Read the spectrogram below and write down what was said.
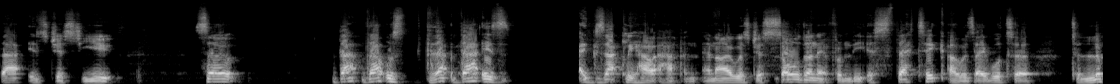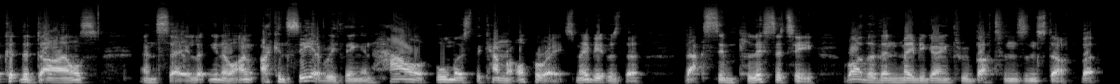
"That is just you." So that that was that that is exactly how it happened, and I was just sold on it from the aesthetic. I was able to to look at the dials and say, look, you know, I, I can see everything and how almost the camera operates. Maybe it was the that simplicity rather than maybe going through buttons and stuff, but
